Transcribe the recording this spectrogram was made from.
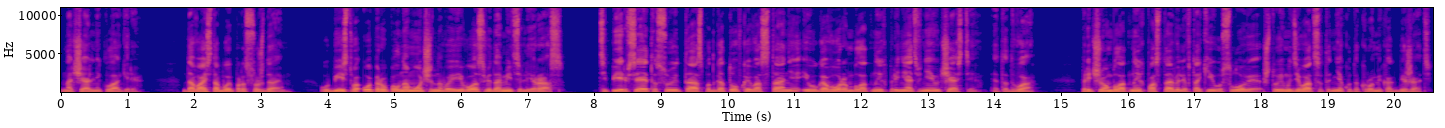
начальник лагеря. Давай с тобой порассуждаем. Убийство оперуполномоченного и его осведомителей – раз. Теперь вся эта суета с подготовкой восстания и уговором блатных принять в ней участие – это два. Причем блатных поставили в такие условия, что им одеваться-то некуда, кроме как бежать.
